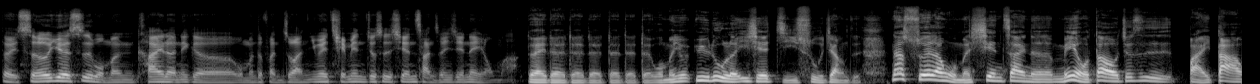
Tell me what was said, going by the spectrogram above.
对，十二月是我们开了那个我们的粉砖，因为前面就是先产生一些内容嘛。对对对对对对对，我们又预录了一些集数这样子。那虽然我们现在呢没有到就是百大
